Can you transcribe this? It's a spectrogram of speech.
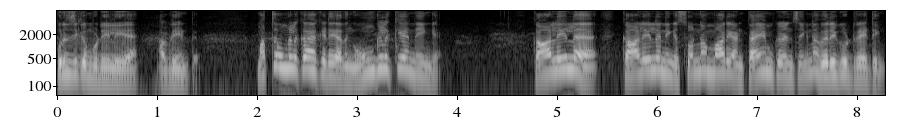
புரிஞ்சிக்க முடியலையே அப்படின்ட்டு. மற்றவங்களுக்காக கிடையாதுங்க. உங்களுக்கே நீங்கள் காலையில் காலையில் நீங்கள் சொன்ன மாதிரி அந்த டைம் கழிச்சிங்கன்னா வெரி குட் ரேட்டிங்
